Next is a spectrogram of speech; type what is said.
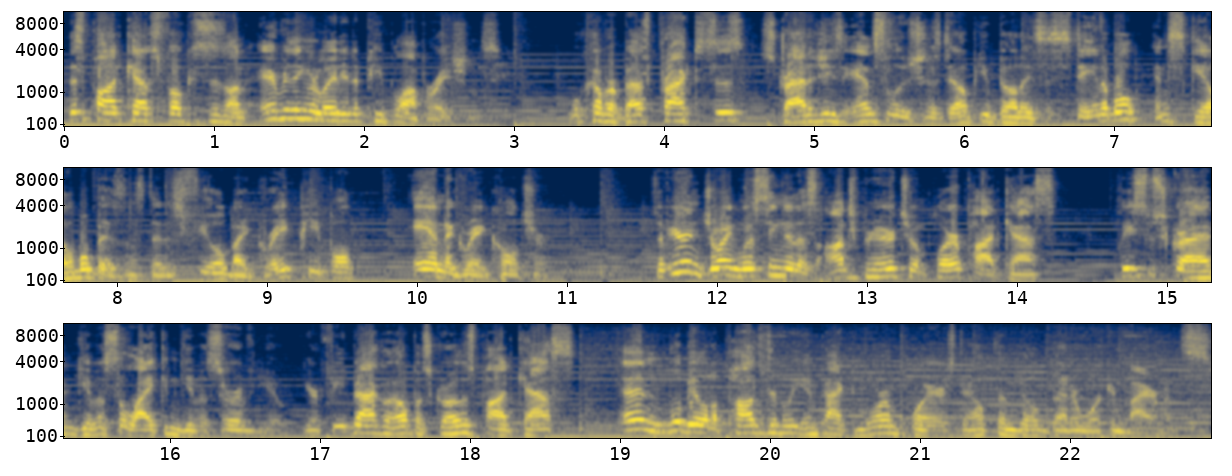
this podcast focuses on everything related to people operations. We'll cover best practices, strategies, and solutions to help you build a sustainable and scalable business that is fueled by great people and a great culture. So, if you're enjoying listening to this Entrepreneur to Employer podcast, please subscribe, give us a like, and give us a review. Your feedback will help us grow this podcast, and we'll be able to positively impact more employers to help them build better work environments.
